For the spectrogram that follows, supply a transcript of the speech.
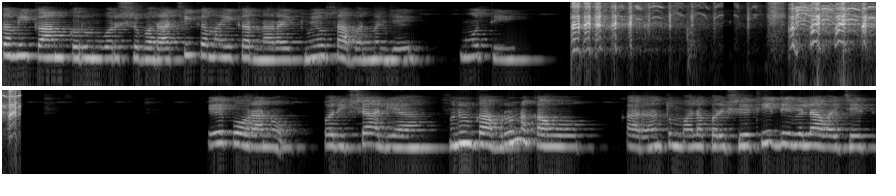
कमी काम करून वर्षभराची कमाई करणारा एकमेव साबण म्हणजे मोती. ए पोरानो परीक्षा आली म्हणून घाबरू नका हो कारण तुम्हाला परीक्षेतही दिवे लावायचेत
